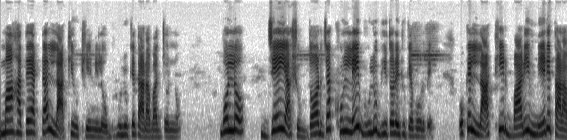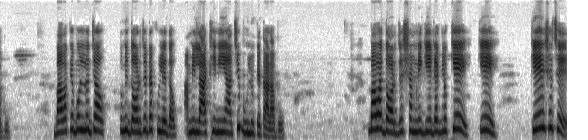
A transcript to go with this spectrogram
মা হাতে একটা লাঠি উঠিয়ে নিল ভুলুকে তাড়াবার জন্য। বলল, যেই আসুক, দরজা খুললেই ভুলু ভিতরে ঢুকে পড়বে। ওকে লাঠির বাড়ি মেরে তাড়াবো। বাবাকে বলল, যাও তুমি দরজাটা খুলে দাও। আমি লাঠি নিয়ে আছি, ভুলুকে তাড়াবো। বাবা দরজার সামনে গিয়ে ডাকলো কে? কে? কে এসেছে?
